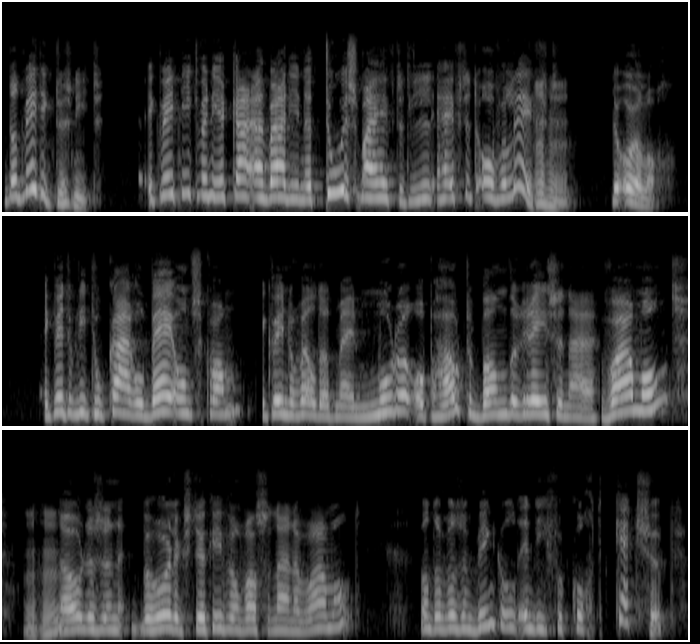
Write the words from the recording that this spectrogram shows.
Dat weet ik dus niet. Ik weet niet wanneer Ka en waar hij naartoe is, maar hij heeft het, hij heeft het overleefd, Mhm. de oorlog. Ik weet ook niet hoe Karel bij ons kwam. Ik weet nog wel dat mijn moeder op houten banden reed naar Warmond. Mhm. Nou, dat is een behoorlijk stukje van Wassenaar naar Warmond. Want er was een winkel en die verkocht ketchup.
